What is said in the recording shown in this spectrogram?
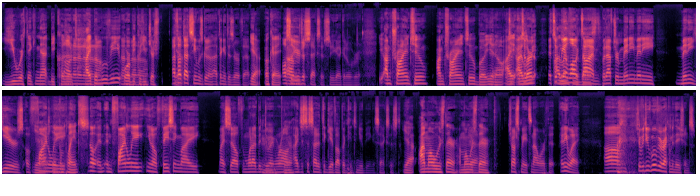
you were thinking that because Oh, of no, the no, type no, of movie or because you just I yeah. thought that scene was good. I think it deserved that. yeah okay. Also, um, you're just sexist, so you gotta get over it. I'm trying to I'm trying to but you Yeah. know I took- I learned Me, it took I me a long time, best. but after many, many, many years of yeah, finally complaints. no, and, and finally, you know, facing my myself and what I've been doing Mhm, wrong, yeah. I just decided to give up and continue being a sexist. Yeah, I'm always there. I'm always Yeah. there. Trust me, it's not worth it. Anyway, um, should we do movie recommendations?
